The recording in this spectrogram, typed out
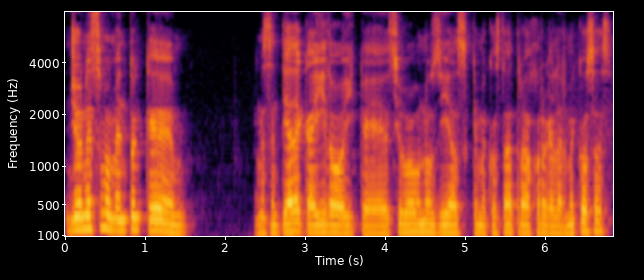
yo en ese momento en que me sentía decaído y que si hubo unos días que me costaba trabajo regalarme cosas,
